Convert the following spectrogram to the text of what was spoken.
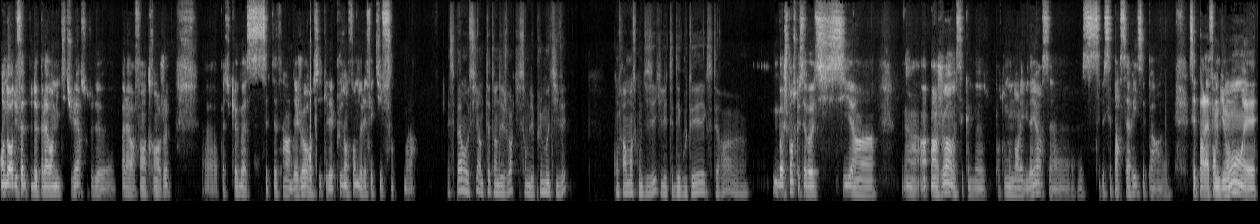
En dehors du fait de ne pas l'avoir mis titulaire, surtout de ne pas l'avoir fait entrer en jeu, parce que bah, c'est peut-être un des joueurs aussi qui est le plus en forme de l'effectif. Voilà. Et c'est pas aussi un- peut-être un des joueurs qui semble les plus motivés, contrairement à ce qu'on disait, qu'il était dégoûté, etc. euh. Bah, je pense que ça va aussi un, un, c'est comme euh, pour tout le monde dans les vies d'ailleurs, c'est par série, c'est par, euh, c'est par la forme du moment. Et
